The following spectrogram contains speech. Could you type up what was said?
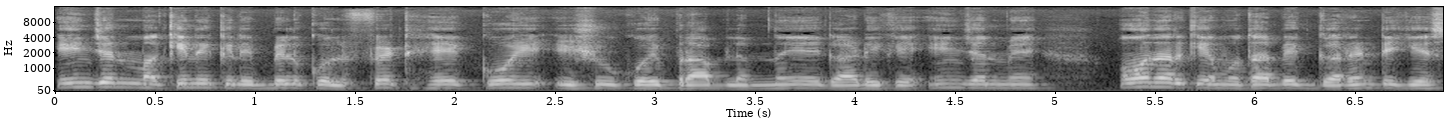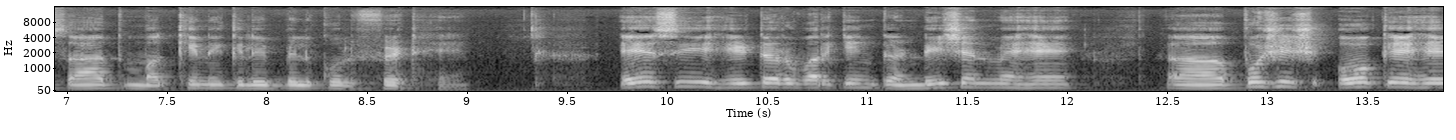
इंजन मकीनिकली बिल्कुल फिट है, कोई इशू कोई प्रॉब्लम नहीं है गाड़ी के इंजन में। ओनर के मुताबिक गारंटी के साथ मक्खी के लिए बिल्कुल फिट है। एसी हीटर वर्किंग कंडीशन में है। पुशिश ओके है।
